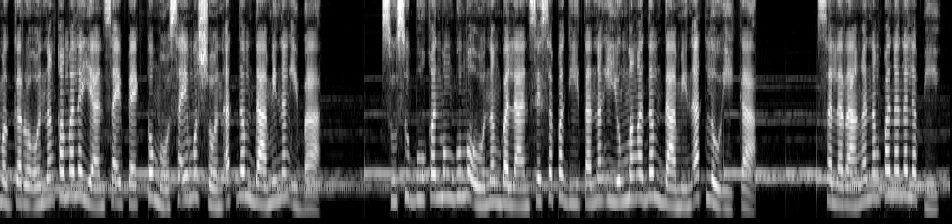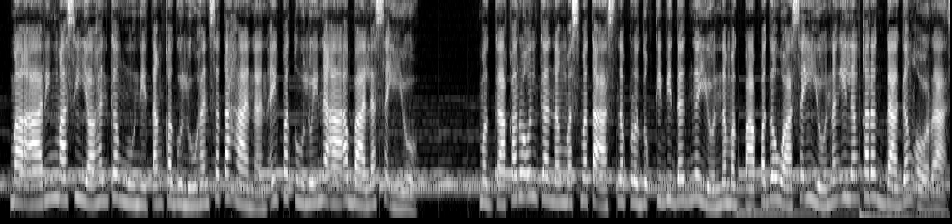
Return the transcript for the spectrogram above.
Magkaroon ng kamalayan sa epekto mo sa emosyon at damdamin ng iba. Susubukan mong bumuo ng balanse sa pagitan ng iyong mga damdamin at loika. Sa larangan ng pananalapi, maaaring masiyahan ka ngunit ang kaguluhan sa tahanan ay patuloy na aabala sa iyo. Magkakaroon ka ng mas mataas na produktibidad ngayon na magpapagawa sa iyo ng ilang karagdagang oras.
